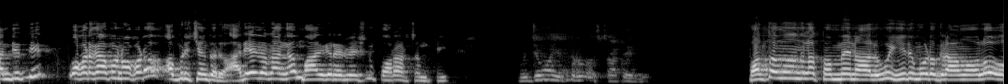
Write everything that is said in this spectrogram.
అందిద్ది ఒకటి కాకుండా ఒకడు అభివృద్ధి చెందారు అదే విధంగా మాదిగ రిజర్వేషన్ పోరాట సమితి. ఉద్యమం ఎప్పుడు స్టార్ట్ అయింది? పంతొమ్మిది వందల తొంభై నాలుగు ఈదిమూడు గ్రామంలో ఓ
